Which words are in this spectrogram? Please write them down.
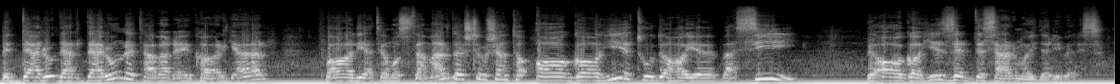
به درو در درون طبقه کارگر فعالیت مستمر داشته باشن تا آگاهی توده های وسیع به آگاهی ضد سرمایداری برسه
